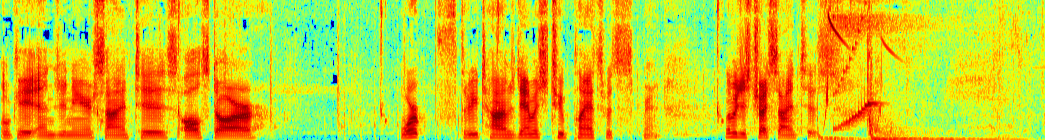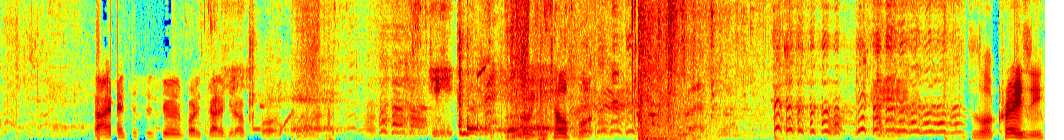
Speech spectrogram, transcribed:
Okay, engineer, scientist, all-star... Warp three times, damage two plants with sprint. Let me just try scientist. Scientist is good, but he's gotta get up close. Oh, we can teleport. This is a little crazy.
